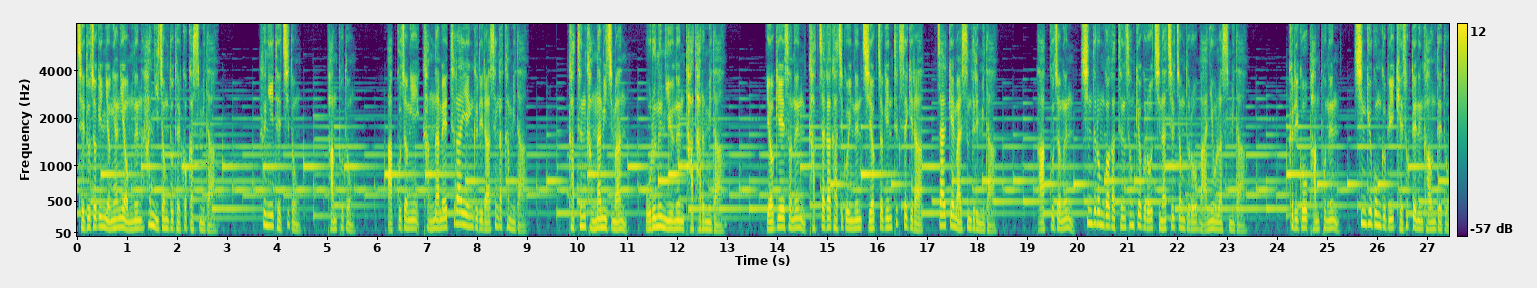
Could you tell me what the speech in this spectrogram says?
제도적인 영향이 없는 한 이 정도 될 것 같습니다. 흔히 대치동, 반포동, 압구정이 강남의 트라이앵글이라 생각합니다. 같은 강남이지만 오르는 이유는 다 다릅니다. 여기에서는 각자가 가지고 있는 지역적인 특색이라 짧게 말씀드립니다. 압구정은 신드롬과 같은 성격으로 지나칠 정도로 많이 올랐습니다. 그리고 반포는 신규 공급이 계속되는 가운데도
